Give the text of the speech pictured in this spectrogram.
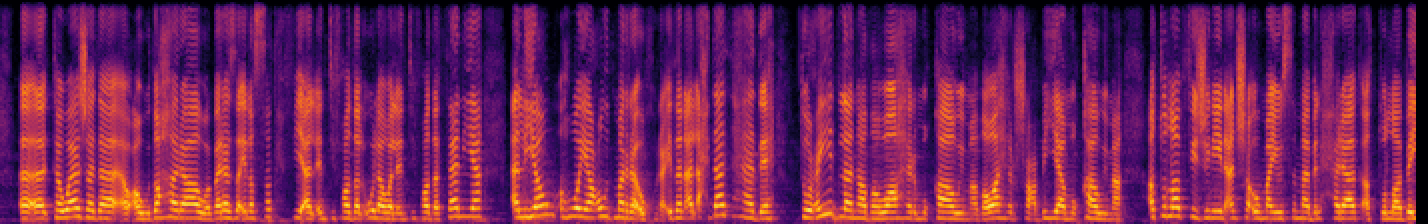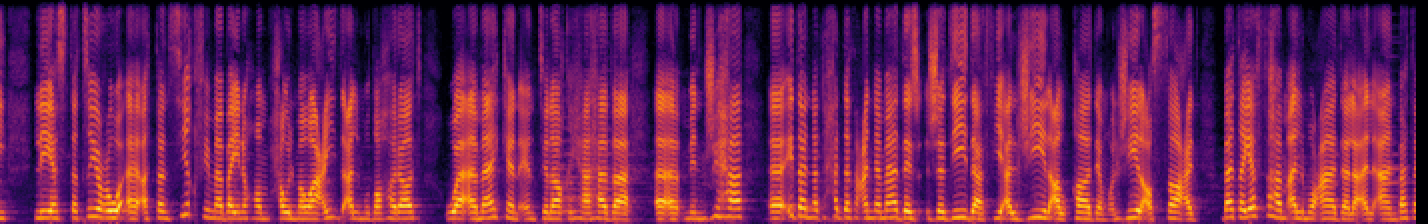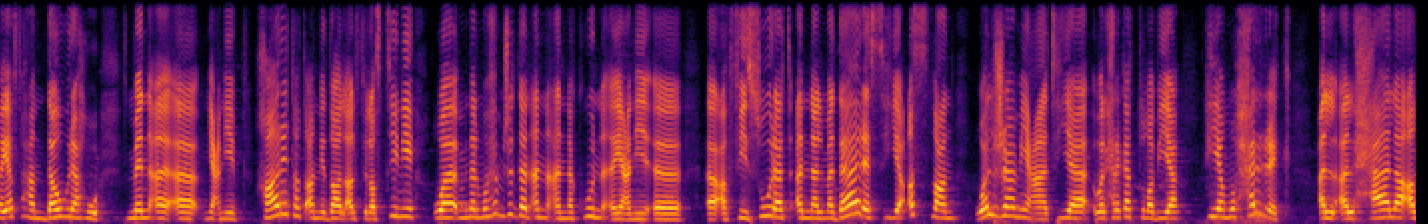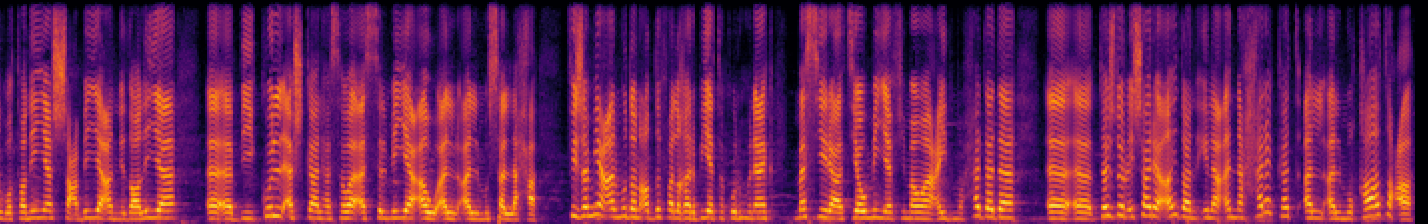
تواجد أو ظهر وبرز إلى السطح في الانتفاضة الأولى والانتفاضة الثانية. اليوم هو يعود مرة أخرى. إذا الأحداث هذه تعيد لنا ظواهر مقاومة ظواهر شعبية مقاومة. الطلاب في جنين أنشأوا ما يسمى بالحراك الطلابي ليستطيعوا التنسيق فيما بينهم حول مواعيد المظاهرات وأماكن انطلاقها هذا من جهة. إذا نتحدث عن نماذج جديدة في الجيل القادم والجيل الصاعد. بات يفهم المعادلة الآن بات يفهم دوره من يعني خارطة النضال الفلسطيني. ومن المهم جدا أن أن نكون يعني في صورة أن المدارس هي أصلا والجامعات هي والحركات الطلابية هي محرك الحالة الوطنية الشعبية النضالية بكل أشكالها سواء السلمية أو المسلحة. في جميع المدن الضفة الغربية تكون هناك مسيرات يومية في مواعيد محددة. تجدر الإشارة أيضا إلى أن حركة المقاطعة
